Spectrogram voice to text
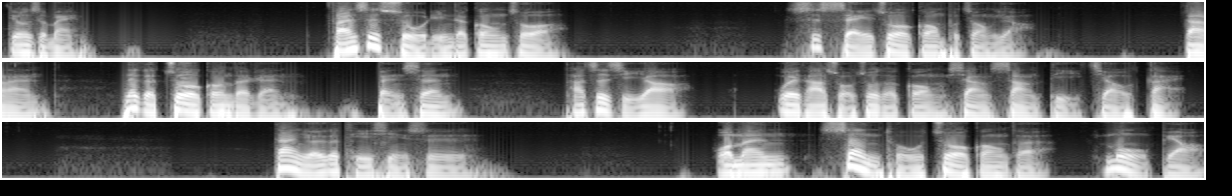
弟兄姊妹，凡是属灵的工作，是谁做工不重要，当然，那个做工的人本身，他自己要。为他所做的工向上帝交代，但有一个提醒是：我们圣徒做工的目标，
